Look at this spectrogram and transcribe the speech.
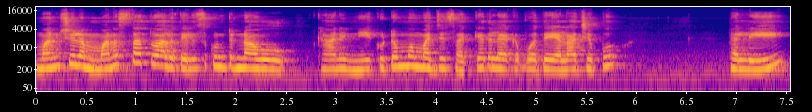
మనుషుల మనస్తత్వాలు తెలుసుకుంటున్నావు కానీ నీ కుటుంబం మధ్య సఖ్యత లేకపోతే ఎలా చెప్పు? తల్లి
